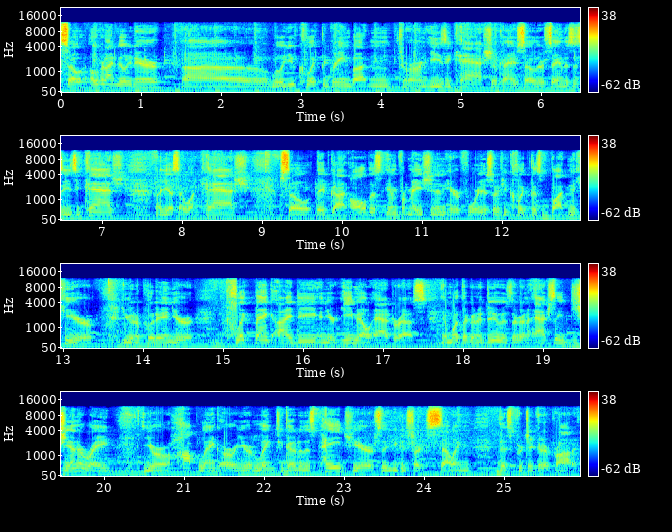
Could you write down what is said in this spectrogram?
so overnight millionaire uh, will you click the green button to earn easy cash okay? So they're saying this is easy cash. Uh, yes I want cash. So they've got all this information in here for you. So if you click this button here you're going to put in your ClickBank ID and your email address. And what they're going to do is they're going to actually generate your hop link or your link to go to this page here so that you can start selling this particular product.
